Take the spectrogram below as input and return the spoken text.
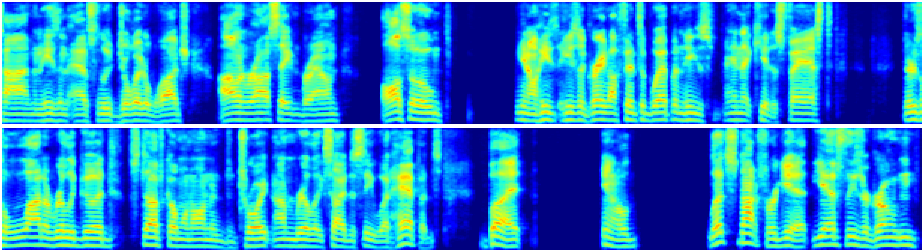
time, and he's an absolute joy to watch. Amon-Ra, St. Brown, also, you know he's he's a great offensive weapon. He's man, that kid is fast. There's a lot of really good stuff going on in Detroit, and I'm really excited to see what happens. But you know, let's not forget, yes, these are grown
